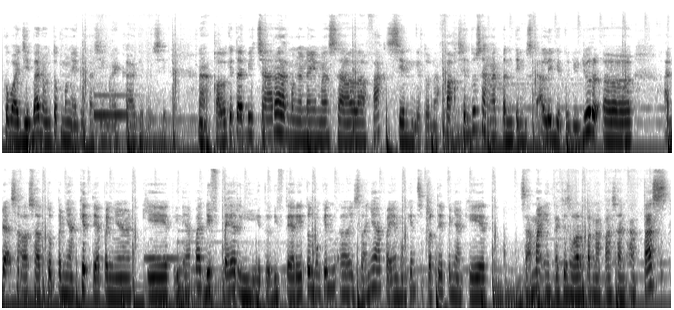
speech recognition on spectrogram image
kewajiban untuk mengedukasi mereka gitu sih. Nah kalau kita bicara mengenai masalah vaksin gitu. Nah vaksin itu sangat penting sekali gitu. Jujur eh, ada salah satu penyakit ya penyakit ini apa? difteri gitu. Difteri itu mungkin eh, istilahnya apa ya? Mungkin seperti penyakit sama infeksi saluran pernapasan atas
